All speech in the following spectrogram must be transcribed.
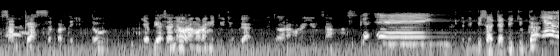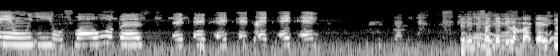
satgas seperti itu ya biasanya orang-orang itu juga itu orang-orang yang sama. Keeng. jadi bisa jadi juga. Nyanyi. Jadi bisa jadi lembaga itu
